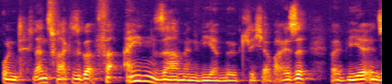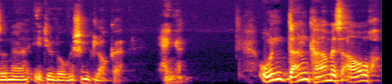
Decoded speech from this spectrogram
Und Lanz fragte sogar, vereinsamen wir möglicherweise, weil wir in so einer ideologischen Glocke hängen? Und dann kam es auch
